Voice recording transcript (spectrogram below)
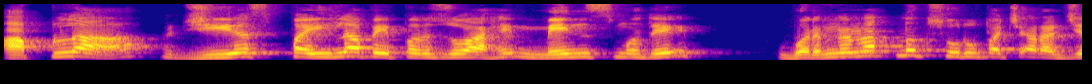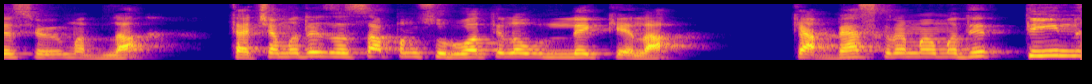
आपला जीएस पहिला पेपर जो आहे मेन्समध्ये वर्णनात्मक स्वरूपाच्या राज्यसेवेमधला त्याच्यामध्ये जसं आपण सुरुवातीला उल्लेख केला की अभ्यासक्रमामध्ये तीन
